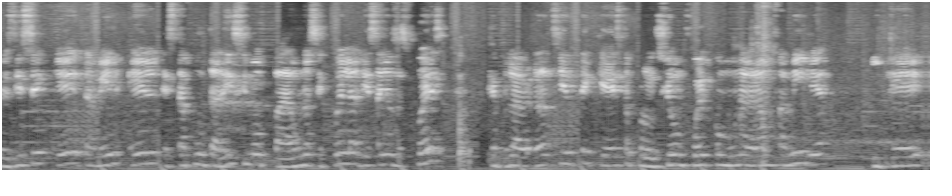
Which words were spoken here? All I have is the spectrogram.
pues dice que también él está apuntadísimo para una secuela 10 años después, que pues la verdad siente que esta producción fue como una gran familia y que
